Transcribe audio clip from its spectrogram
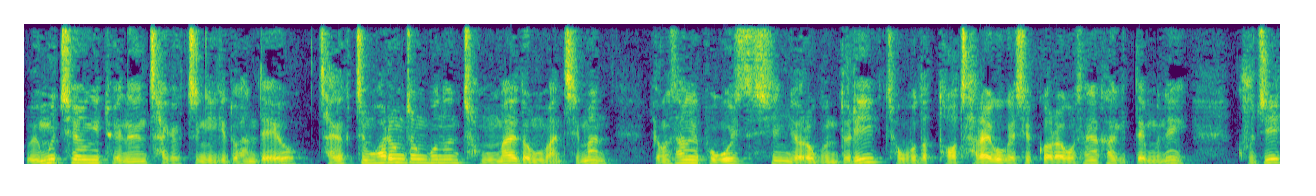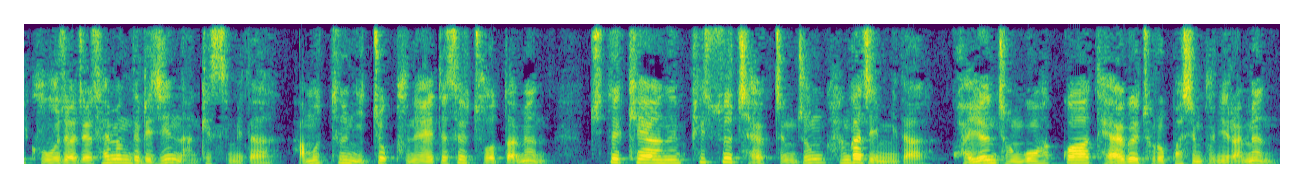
의무 채용이 되는 자격증이기도 한데요. 자격증 활용 정보는 정말 너무 많지만 영상을 보고 있으신 여러분들이 저보다 더 잘 알고 계실 거라고 생각하기 때문에 굳이 구구절절 설명드리진 않겠습니다. 아무튼 이쪽 분야의 뜻을 두었다면 취득해야 하는 필수 자격증 중 한 가지입니다. 관련 전공학과 대학을 졸업하신 분이라면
